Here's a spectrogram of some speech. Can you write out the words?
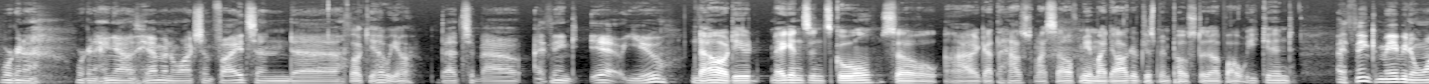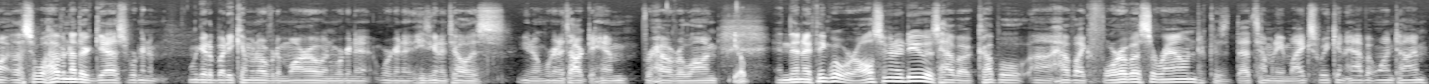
we're gonna we're gonna hang out with him and watch some fights, and uh, Fuck yeah, we are. that's about I think it. You? No, dude. Megan's in school, so I got the house to myself. Me and my dog have just been posted up all weekend. I think maybe to want. So we'll have another guest. We're gonna we got a buddy coming over tomorrow, and we're gonna we're gonna he's gonna tell us. You know, we're gonna talk to him for however long. Yep. And then I think what we're also going to do is have a couple, uh, have like four of us around because that's how many mics we can have at one time.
